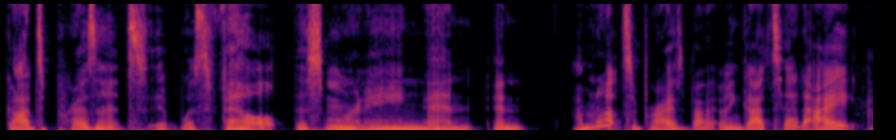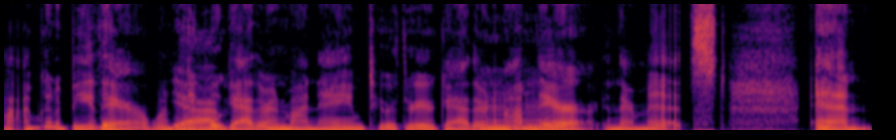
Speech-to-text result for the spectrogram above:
god's presence it was felt this morning. Mhm. and and i'm not surprised by that. I mean god said i i'm going to be there. When Yeah. people gather in my name two or three are gathered i'm Mhm. there in their midst. And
